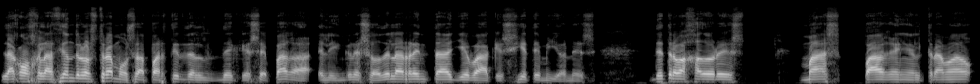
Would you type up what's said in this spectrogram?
La congelación de los tramos a partir de que se paga el ingreso de la renta lleva a que 7 millones de trabajadores más paguen el tramo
